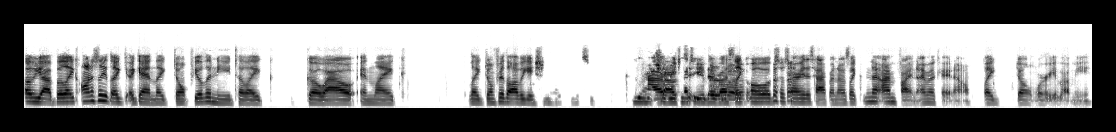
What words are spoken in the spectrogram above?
Oh yeah, but like honestly, like again, like don't feel the need to like go out and like, like don't feel the obligation. To, like, yeah, Reach out reach out to to either of us. Like, oh, I'm so sorry this happened. I was like, no, I'm fine. I'm okay now. Like, don't worry about me.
